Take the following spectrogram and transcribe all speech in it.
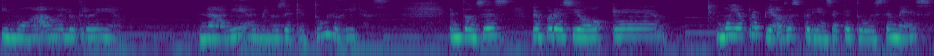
y mojado el otro día? Nadie, al menos de que tú lo digas. Entonces me pareció eh, muy apropiada esa experiencia que tuve este mes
